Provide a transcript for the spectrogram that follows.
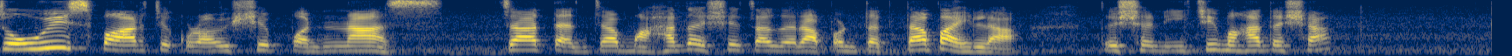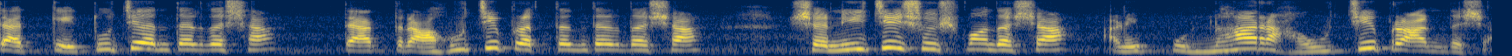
चोवीस मार्च एकोणावीसशे चा त्यांच्या महादशेचा जर आपण तक्ता पाहिला तर शनीची महादशा त्यात केतूची अंतर्दशा त्यात राहूची प्रत्यंतरदशा शनीची सूक्ष्मदशा आणि पुन्हा राहूची प्राणदशा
